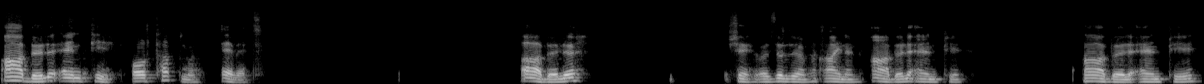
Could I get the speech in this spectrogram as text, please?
a bölü np ortak mı? Evet. A bölü şey özür diliyorum. Aynen. a bölü np. a bölü np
